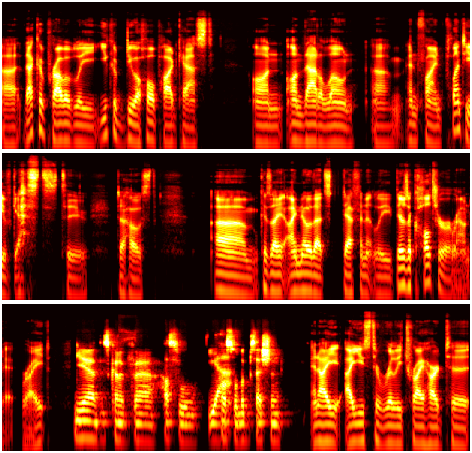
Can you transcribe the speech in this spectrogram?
Uh, that could probably you could do a whole podcast on on that alone um, and find plenty of guests to to host because um, I, I know that's definitely there's a culture around it right yeah this kind of uh, hustle yeah. hustle obsession and I I used to really try hard to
